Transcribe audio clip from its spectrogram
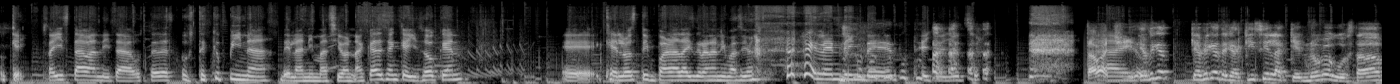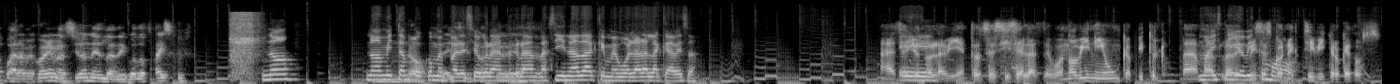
Ok, pues ahí está, bandita. Ustedes, ¿Usted qué opina de la animación? Acá dicen que Isoken, eh, que Lost in Paradise, gran animación. el ending de, de Jujutsu. Estaba chido. Que fíjate, que aquí sí la que no me gustaba para mejor animación es la de God of High School. No, no, a mí tampoco me pareció gran, gran, así nada que me volara la cabeza. Ah, esa yo no eh, la vi, entonces sí se las debo. No vi ni un capítulo, nada más la de Princess Connect sí vi creo que dos.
